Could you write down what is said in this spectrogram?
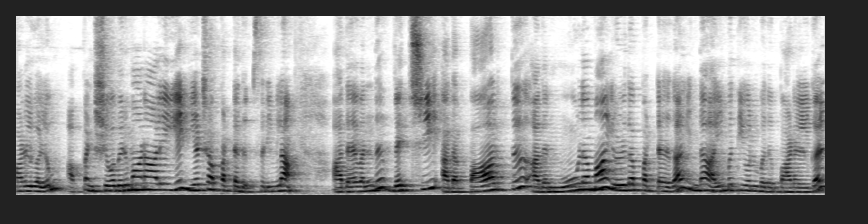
பாடல்களும் அப்பன் சிவபெருமானாலேயே இயற்றப்பட்டது. சரிங்களா? அதை வந்து வச்சு அதை பார்த்து அதன் மூலமாக எழுதப்பட்டது தான் இந்த ஐம்பத்தி ஒன்பது பாடல்கள்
